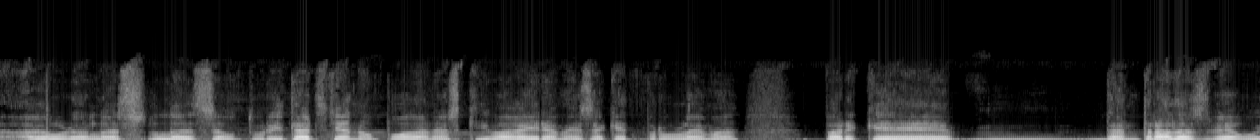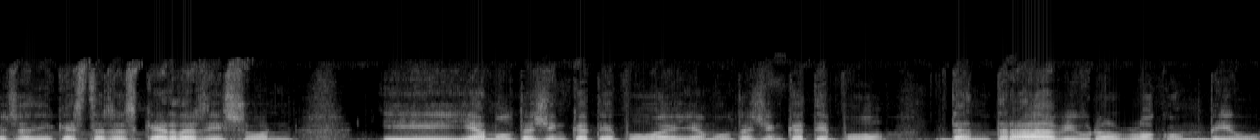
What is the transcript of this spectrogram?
A veure, les, les autoritats ja no poden esquivar gaire més aquest problema perquè mm, d'entrada es veu, és a dir, aquestes esquerdes hi són i hi ha molta gent que té por, eh? hi ha molta gent que té por d'entrar a viure al bloc on viu.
